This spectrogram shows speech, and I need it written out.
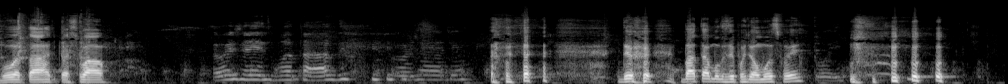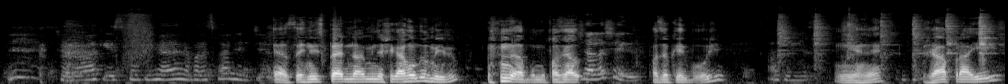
Boa tarde, pessoal. Oi, gente, boa tarde. É dia. Deu... Bateu a mudança depois do almoço, foi? Oi. Chegamos aqui, esse cantinho já, já parece com a gente. Já, É, vocês não esperem a menina chegar e vão dormir, viu? Não fazer, a- já ela chega. fazer o que hoje? As unhas. Unhas, né? Já pra ir.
